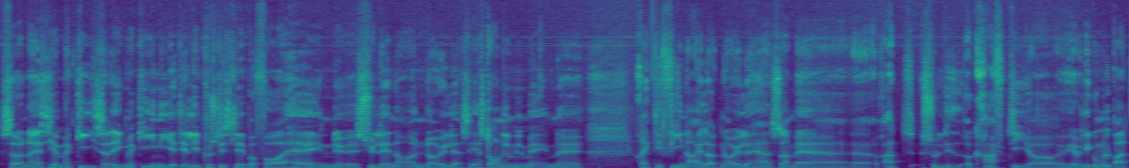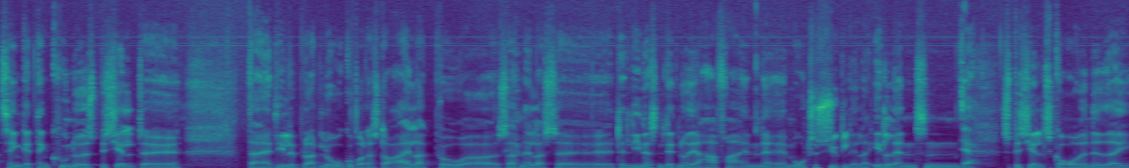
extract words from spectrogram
Så når jeg siger magi, så er det ikke magien i, at jeg lige pludselig slipper for at have en øh, cylinder og en nøgle. Altså jeg står nemlig med en øh, rigtig fin iLock-nøgle her, som er øh, ret solid og kraftig, og jeg vil ikke umiddelbart tænke, at den kunne noget specielt. Øh, der er et lille blåt logo, hvor der står iLock på, og så er den ellers, øh, den ligner sådan lidt noget, jeg har fra en øh, motorcykel, eller et eller andet sådan Ja. specielt skåret nedad.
